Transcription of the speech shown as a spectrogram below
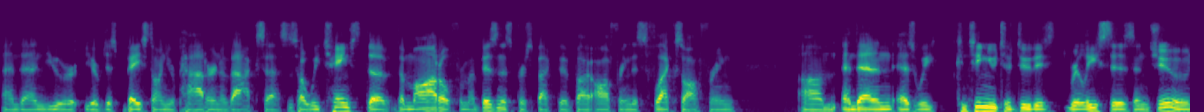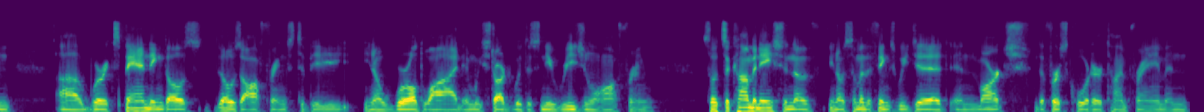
and then you're you're just based on your pattern of access. So we changed the the model from a business perspective by offering this Flex offering um, and then as we continue to do these releases in June, uh, we're expanding those those offerings to be you know worldwide, and we started with this new regional offering. So it's a combination of you know some of the things we did in March, the first quarter timeframe, and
